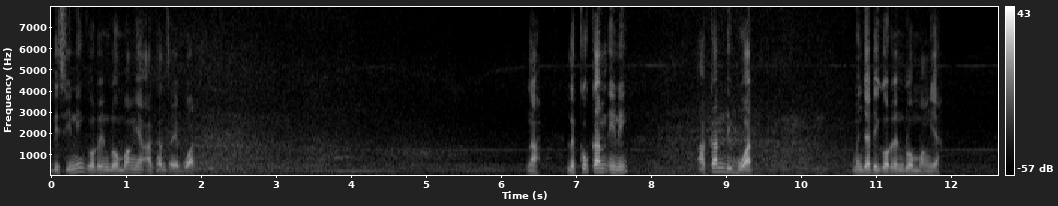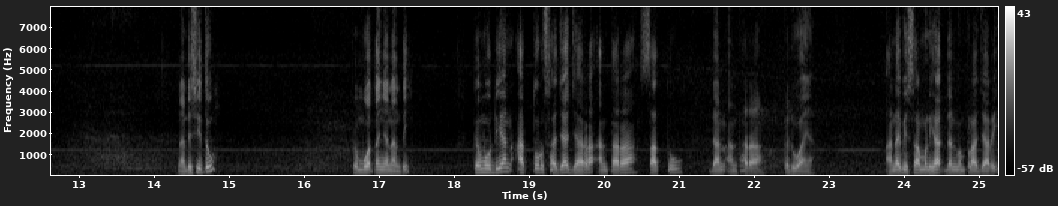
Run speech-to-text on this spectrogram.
Di sini gorden gelombang yang akan saya buat. Nah, lekukan ini akan dibuat menjadi gorden gelombang ya. Nah, di situ pembuatannya nanti. Kemudian atur saja jarak antara satu dan antara keduanya. Anda bisa melihat dan mempelajari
